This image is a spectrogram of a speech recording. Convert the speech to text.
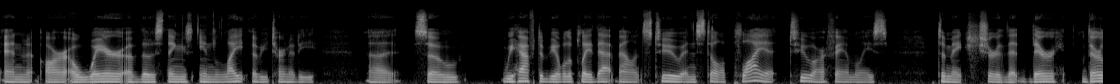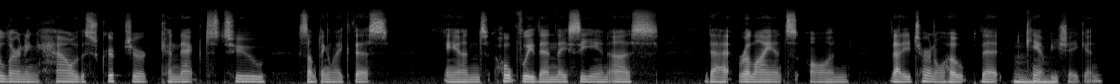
and are aware of those things in light of eternity. Uh, so we have to be able to play that balance too, and still apply it to our families to make sure that they're they're learning how the Scripture connects to something like this, and hopefully then they see in us that reliance on that eternal hope that mm-hmm. can't be shaken.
